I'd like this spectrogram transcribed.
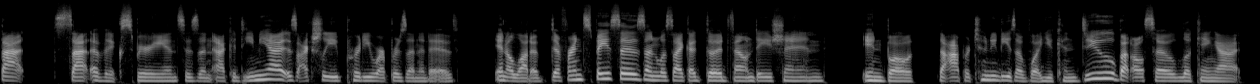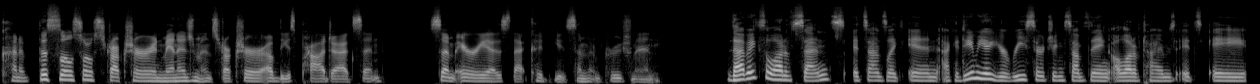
that set of experiences in academia is actually pretty representative in a lot of different spaces and was like a good foundation in both the opportunities of what you can do, but also looking at kind of the social structure and management structure of these projects and some areas that could use some improvement. That makes a lot of sense. It sounds like in academia, you're researching something. A lot of times it's a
